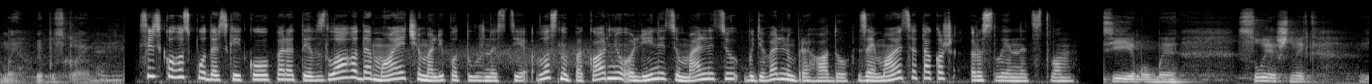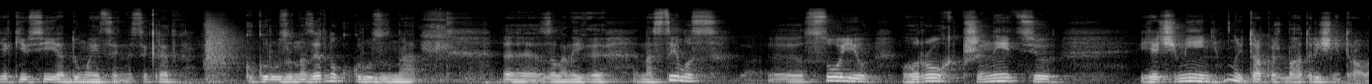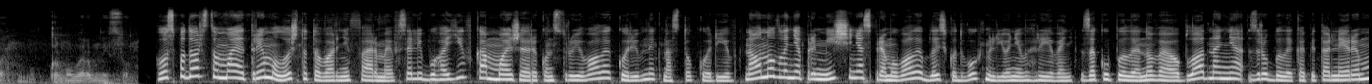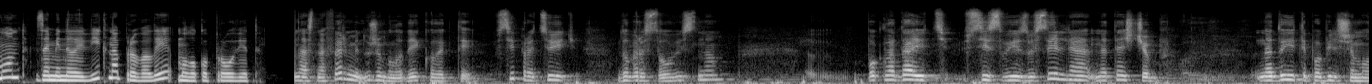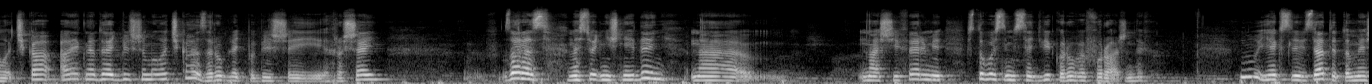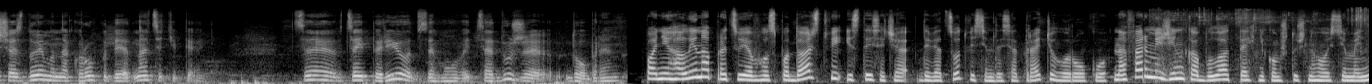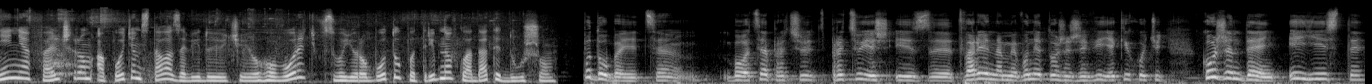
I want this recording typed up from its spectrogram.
ми випускаємо. Сільськогосподарський кооператив «Злагода» має чималі потужності – власну пекарню, олійницю, мельницю, будівельну бригаду. Займаються також рослинництвом. Сіємо ми соняшник, як і всі, я думаю, це не секрет. Кукурузу на зерно, кукурузу на е, зелений е, на силос, е, сою, горох, пшеницю, ячмінь, ну і також багаторічні трави кормовиробництво. Господарство має три молочно-товарні ферми. В селі Бугаївка майже реконструювали корівник на 100 корів. На оновлення приміщення спрямували близько 2 мільйонів гривень. Закупили нове обладнання, зробили капітальний ремонт, замінили вікна, провели молокопровід. У нас на фермі дуже молодий колектив. Всі працюють добросовісно, е, покладають всі свої зусилля на те, щоб надоїти побільше молочка. А як надають більше молочка, зароблять побільше і грошей. Зараз на сьогоднішній день на нашій фермі 182 корови фуражних. Ну, якщо взяти, то ми зараз доїмо на коровку 19,5. Це в цей період зимовий, це дуже добре. Пані Галина працює в господарстві із 1983 року. На фермі жінка була техніком штучного осіменіння, фельдшером, а потім стала завідуючою. Говорить, в свою роботу потрібно вкладати душу. Подобається, бо це працю- працюєш із тваринами, вони теж живі, які хочуть кожен день і їсти,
